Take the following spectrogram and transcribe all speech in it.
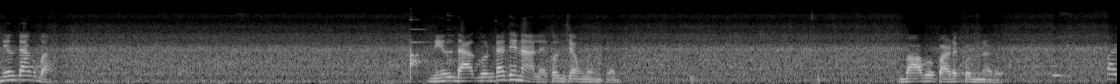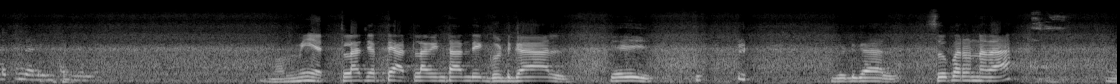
నీళ్ళు తాగు బా. నీళ్ళు తాగుంటా తినాలి కొంచెం కొంచెం. బాబు పడుకున్నాడు. మమ్మీ ఎట్లా చెప్తే అట్లా వింటాంది గుడ్ గర్ల్ ఏయ్. గుడ్ గర్ల్ సూపర్ ఉన్నదా ఆ.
